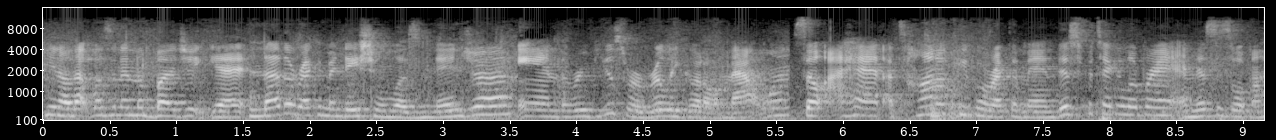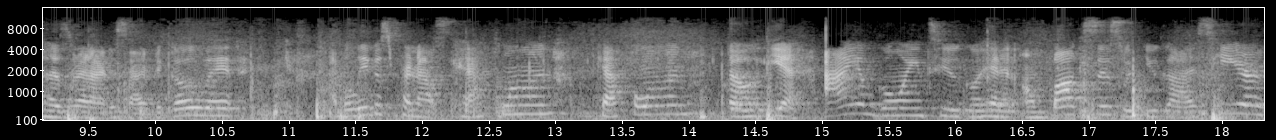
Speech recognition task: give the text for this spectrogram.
you know, that wasn't in the budget yet. Another recommendation was Ninja and the reviews were really good on that one. So I had a ton of people recommend this particular brand and this is what my husband and I decided to go with. I believe it's pronounced Calphalon. Calphalon. So yeah, I am going to go ahead and unbox this with you guys here.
